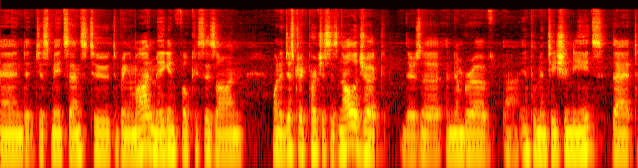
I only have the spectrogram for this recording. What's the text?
And it just made sense to, to bring them on. Megan focuses on when a district purchases Knowledge Hook, there's a, a number of uh, implementation needs that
